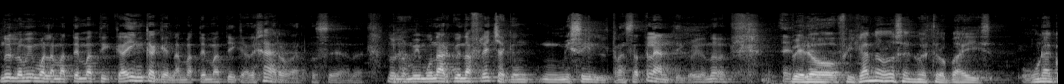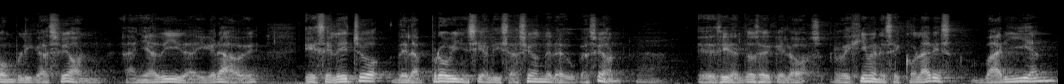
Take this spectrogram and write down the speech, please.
no es lo mismo la matemática inca que la matemática de Harvard, o sea, no es lo mismo un arco y una flecha que un, misil transatlántico, no- eh, Pero fijándonos en nuestro país, una complicación añadida y grave es el hecho de la provincialización de la educación. Es decir, entonces que los regímenes escolares varían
